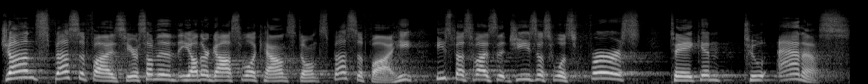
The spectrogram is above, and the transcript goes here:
John specifies here something that the other gospel accounts don't specify. He, he specifies that Jesus was first taken to Annas.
